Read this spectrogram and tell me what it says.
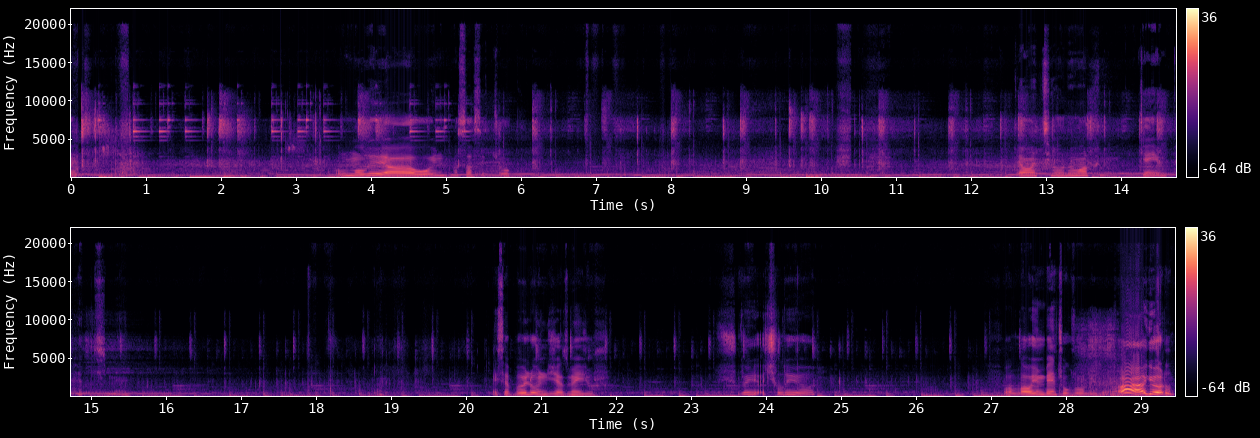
et. Oğlum ne oluyor ya? Oyun hassasiyet çok. Orada var. Gamepad mi? Neyse böyle oynayacağız mecbur. Şurayı açılıyor. Vallahi oyun beni çok zorluyor. Aa gördüm.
